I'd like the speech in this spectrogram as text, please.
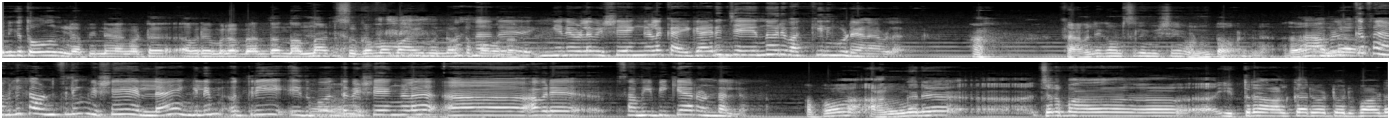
എനിക്ക് തോന്നുന്നില്ല. പിന്നെ അങ്ങോട്ട് അവർ തമ്മിലെ ബന്ധം നന്നായിട്ട് സുഗമമായി മുന്നോട്ട് പോകുന്നത് ഇങ്ങനെയുള്ള വിഷയങ്ങൾ കൈകാര്യം ചെയ്യുന്ന ഒരു വക്കീലും കൂടിയാണ് അവൾ. ഫാമിലി കൗൺസിലിംഗ് വിഷയം ഉണ്ടോ അവൾക്ക് ഫാമിലി കൗൺസിലിംഗ് വിഷയമില്ല. എങ്കിലും ഒത്തിരി ഇതുപോലത്തെ വിഷയങ്ങൾ അവരെ സമീപിക്കാറുണ്ടല്ലോ. അപ്പോ അങ്ങനെ ചിലപ്പോൾ ഇത്ര ആൾക്കാരുമായിട്ട് ഒരുപാട്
